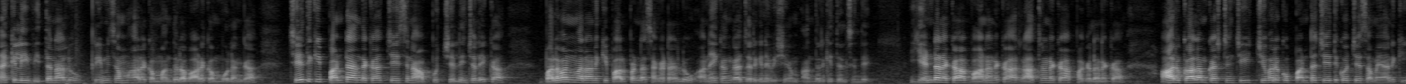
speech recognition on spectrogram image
నకిలీ విత్తనాలు క్రిమిసంహారక మందుల వాడకం మూలంగా చేతికి పంట అందక చేసిన అప్పు చెల్లించలేక బలవన్మరానికి పాల్పడిన సంఘటనలు అనేకంగా జరిగిన విషయం అందరికీ తెలిసిందే. ఎండనక వాననక రాత్రనక పగలనక ఆరు కాలం కష్టించి చివరకు పంట చేతికొచ్చే సమయానికి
